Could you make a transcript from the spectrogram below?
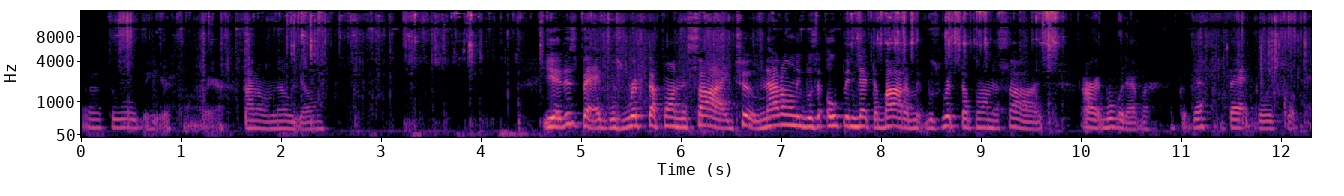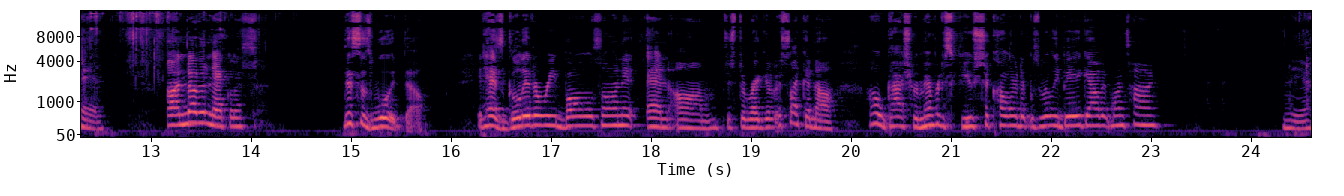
That I threw over here somewhere. I don't know, y'all. Yeah, this bag was ripped up on the side, too. Not only was it opened at the bottom, it was ripped up on the side. All right, well, whatever. That's, that goes for 10. Another necklace. This is wood, though. It has glittery balls on it and um, just a regular, it's like an, uh, oh gosh, remember this fuchsia color that was really big out at one time? Yeah.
